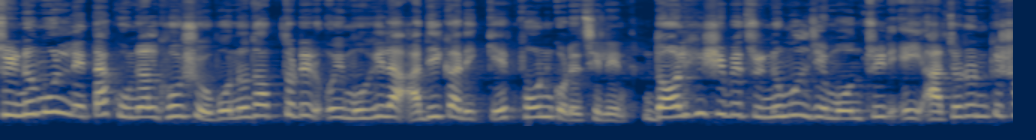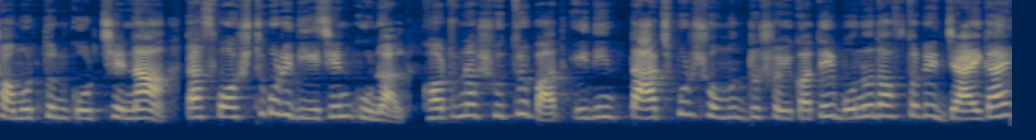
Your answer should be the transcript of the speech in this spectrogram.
তৃণমূল নেতা কুণাল ঘোষও বন দপ্তরের ওই মহিলা আধিকারিককে ফোন করেছিলেন। দল হিসেবে তৃণমূল যে মন্ত্রীর এই আচরণকে সমর্থন করছে না, তা স্পষ্ট করে দিয়েছেন কুণাল। ঘটনার সূত্রপাত এদিন তাজপুর সমুদ্র সৈকতে বন দপ্তরের জায়গায়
